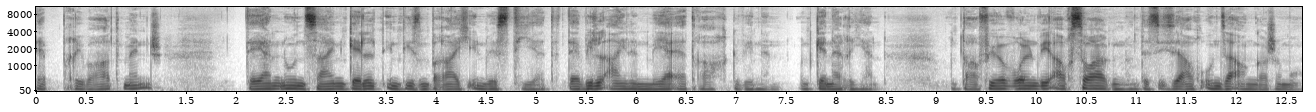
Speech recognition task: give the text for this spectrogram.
der Privatmensch, der nun sein Geld in diesen Bereich investiert. Der will einen Mehrertrag gewinnen und generieren. Und dafür wollen wir auch sorgen. Und das ist ja auch unser Engagement.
